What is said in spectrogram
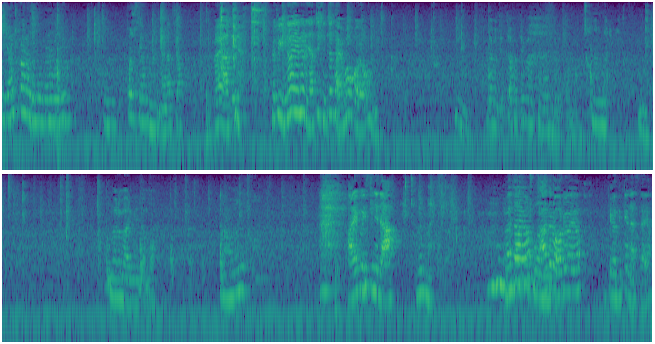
이제 한 숟가락만 더 먹으면 되는 거지. 음, 꺼주세요. 응, 알았어 아니 아직 그래도 이 나이에는 야채 진짜 잘 먹어요 응. 그다음에 이제 짜가 땡겨놓고 먹으면 되겠다 뭐. 저는 말입니다. 응. 오늘은 말입니다 뭐 나는 알고 있습니다 저는 말입니다. 맞아요. 엄마도 좋아해요. 아들 어려요. 제가 늦게 났어요.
